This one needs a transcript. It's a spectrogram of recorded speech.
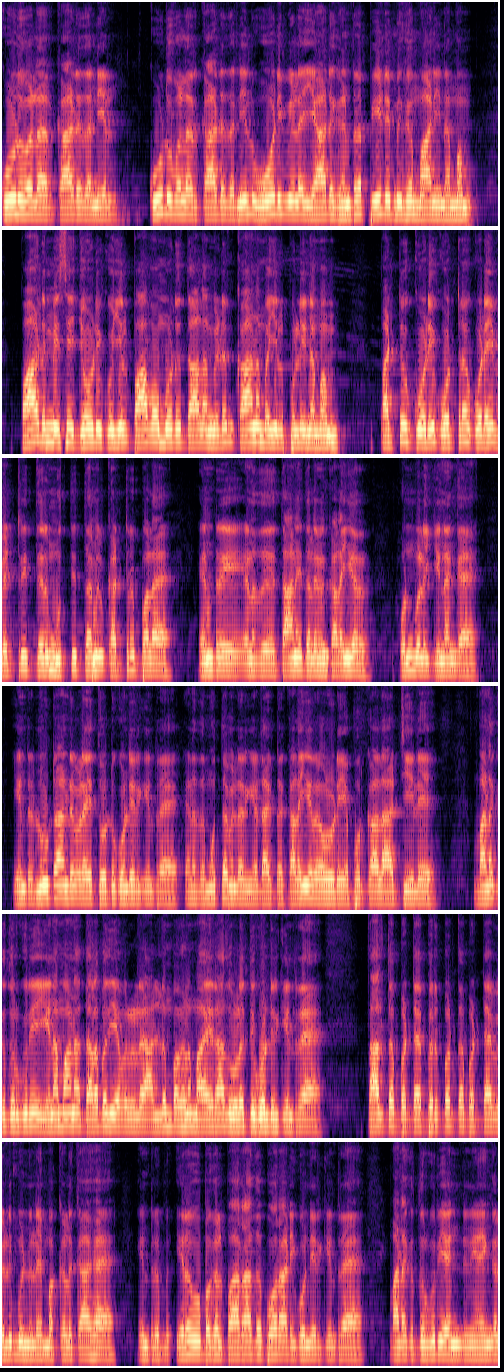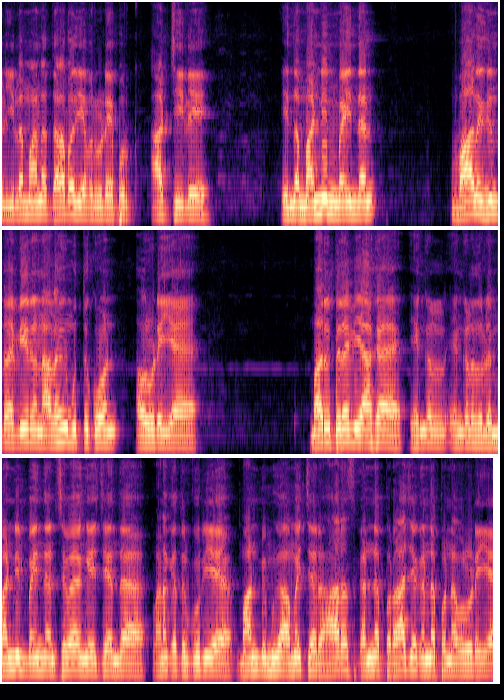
கூடுவளர் காடுதனில் கூடுவளர் காடுதனில் ஓடி விளையாடுகின்ற பீடுமிகு மானினமும் பாடுமிசை ஜோடி குயில் பாவமோடு தாளமிடும் காணமயில் புள்ளினமும் பட்டுக்கோடி கொற்றக்குடை வெற்றி தெரு முத்தித்தமிழ் கற்றுப்பல என்று எனது தானே தலைவன் கலைஞர் பொன்மொழிக்கு இணங்க இன்று நூற்றாண்டு விலையை தொட்டு கொண்டிருக்கின்ற எனது முத்தமிழறிஞர் டாக்டர் கலைஞர் அவருடைய பொற்கால ஆட்சியிலே வணக்கத்திற்குரிய இனமான தளபதி அவர்களை அல்லும் பகலும் அயராது உழைத்துக் கொண்டிருக்கின்ற தாழ்த்தப்பட்ட பிற்படுத்தப்பட்ட விளிம்பு நிலை மக்களுக்காக இன்று இரவு பகல் பாராது போராடி கொண்டிருக்கின்ற வணக்கத்திற்குரிய எங்கள் இளமான தளபதி அவருடைய பொற் ஆட்சியிலே இந்த மண்ணின் மைந்தன் வாழுகின்ற வீரன் அழகுமுத்துக்கோன் அவருடைய மறுபிறவியாக எங்கள் எங்களதுடைய மண்ணின் மைந்தன் சிவகங்கையைச் சேர்ந்த வணக்கத்திற்குரிய மாண்புமிகு அமைச்சர் ஆர் எஸ் கண்ணப்ப ராஜ கண்ணப்பன் அவருடைய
